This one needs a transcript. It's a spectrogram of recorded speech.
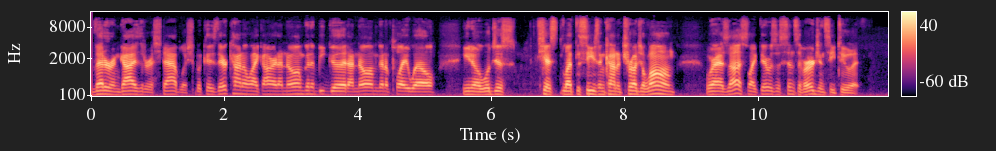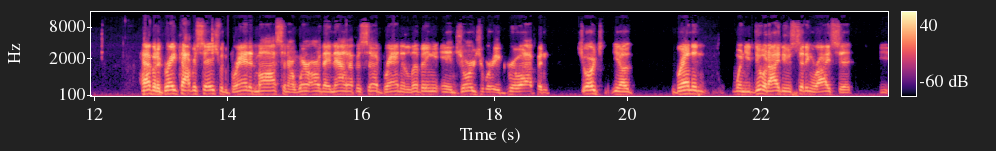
veteran guys that are established because they're kind of like, all right, I know I'm going to be good. I know I'm going to play well. You know, we'll just just let the season kind of trudge along. Whereas us, like there was a sense of urgency to it. Having a great conversation with Brandon Moss in our Where Are They Now episode. Brandon living in Georgia where he grew up. And George, you know, Brandon, when you do what I do, sitting where I sit, you,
